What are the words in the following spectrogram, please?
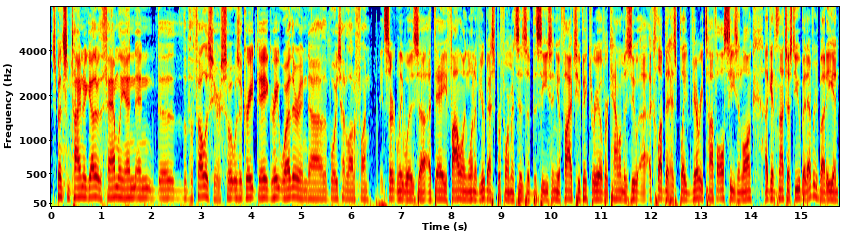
spend some time together, the family and and the, the, the fellas here. So it was a great day, great weather, and uh, the boys had a lot of fun. It certainly was uh, a day following one of your best performances of the season. Your 5 2 victory over Kalamazoo, a, a, club that has played very tough all season long against not just you, but everybody. And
